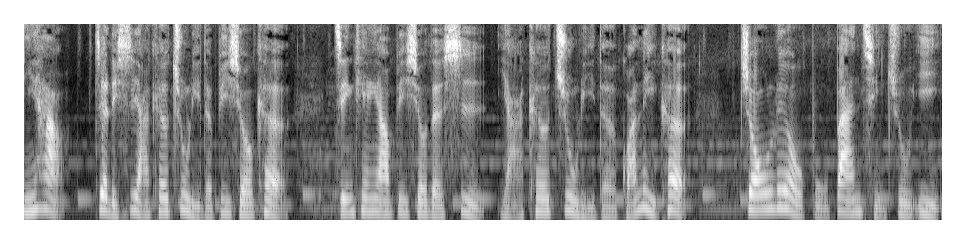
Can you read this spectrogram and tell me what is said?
你好，这里是牙科助理的必修课。今天要必修的是牙科助理的管理课。周六补班请注意，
